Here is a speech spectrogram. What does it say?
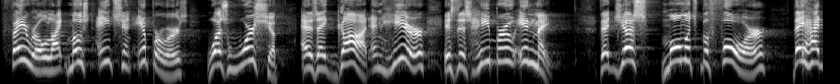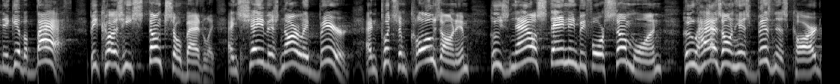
Pharaoh, like most ancient emperors, was worshiped as a god. And here is this Hebrew inmate that just moments before they had to give a bath because he stunk so badly and shave his gnarly beard and put some clothes on him who's now standing before someone who has on his business card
